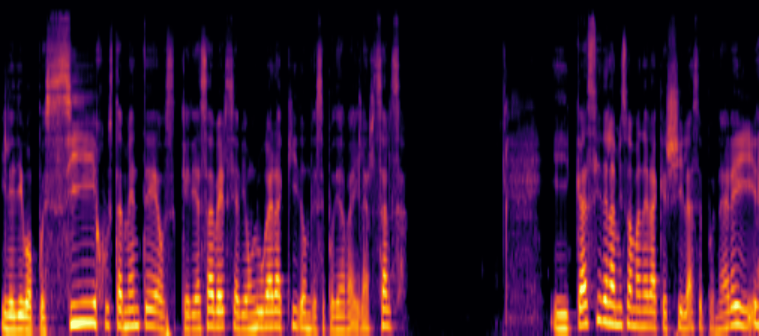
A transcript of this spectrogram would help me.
Y le digo, pues sí, justamente os quería saber si había un lugar aquí donde se podía bailar salsa. Y casi de la misma manera que Sheila se pone a reír,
